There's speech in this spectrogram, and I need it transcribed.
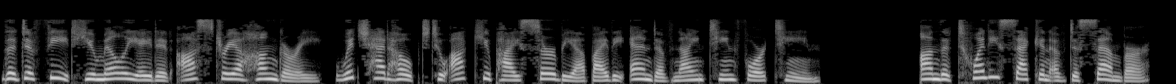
The defeat humiliated Austria-Hungary, which had hoped to occupy Serbia by the end of 1914. On the 22nd of December,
